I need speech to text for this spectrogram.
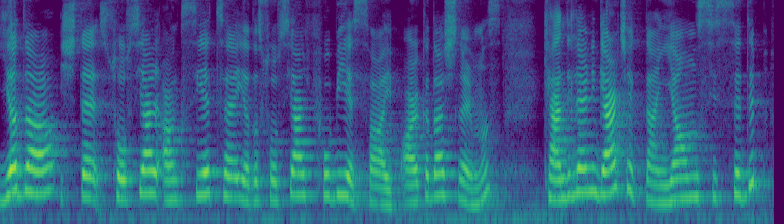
Ya da işte sosyal anksiyete ya da sosyal fobiye sahip arkadaşlarımız kendilerini gerçekten yalnız hissedip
